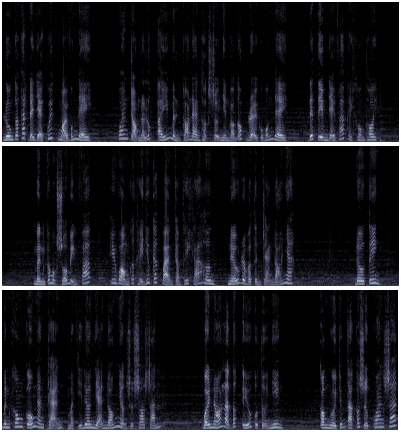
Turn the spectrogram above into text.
Luôn có cách để giải quyết mọi vấn đề. Quan trọng là lúc ấy mình có đang thật sự nhìn vào gốc rễ của vấn đề để tìm giải pháp hay không thôi. Mình có một số biện pháp Hy vọng có thể giúp các bạn cảm thấy khá hơn nếu rơi vào tình trạng đó nha. Đầu tiên, mình không cố ngăn cản mà chỉ đơn giản đón nhận sự so sánh. Bởi nó là tất yếu của tự nhiên. Con người chúng ta có sự quan sát,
